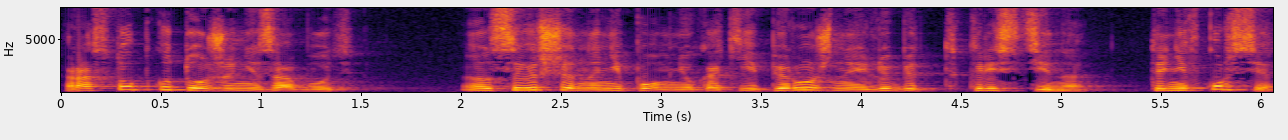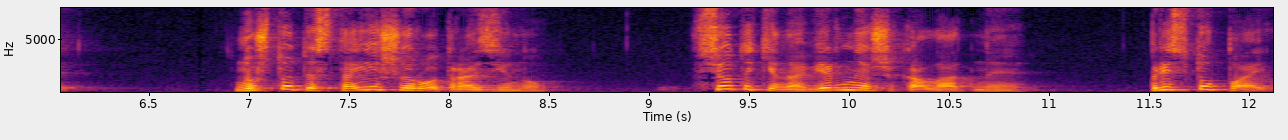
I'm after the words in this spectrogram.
Растопку тоже не забудь. Э, совершенно не помню, какие пирожные любит Кристина. Ты не в курсе? Ну что ты стоишь и рот разинул? Все-таки, наверное, шоколадные. Приступай.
